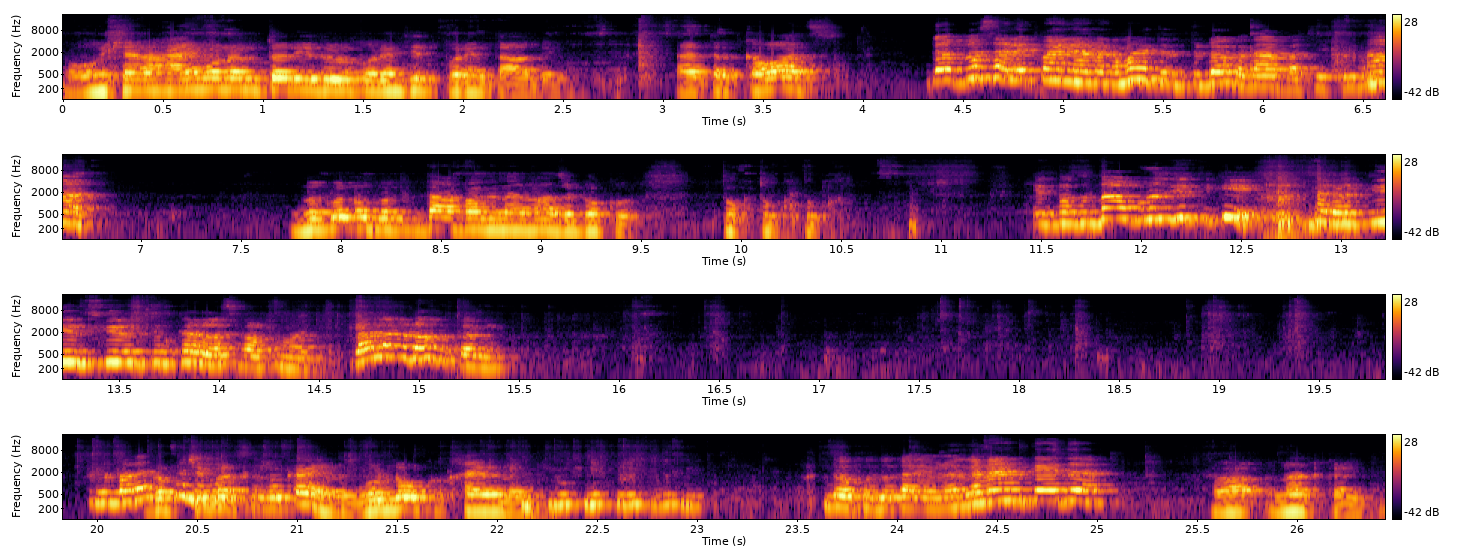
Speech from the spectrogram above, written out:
हुशार आहे म्हणून तर इथपर्यंत इथपर्यंत आले नाहीतर कवाच? गप्प बसाले पाहिजे का माहिती आहे, डोकं दाबाच येते हा? नको नको दाबाग नाही माझं डोकं. तुक तुक तुक एकदा दाबूनच घेते की? सगळं किर किर करायला सांगतो माझी झालं का डोकं कमी? गपची? बसलं काय? नाही, डोकं खायला नाही डोकं दुखायला म्हणून नाटक तर हा नाटक आहे ते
